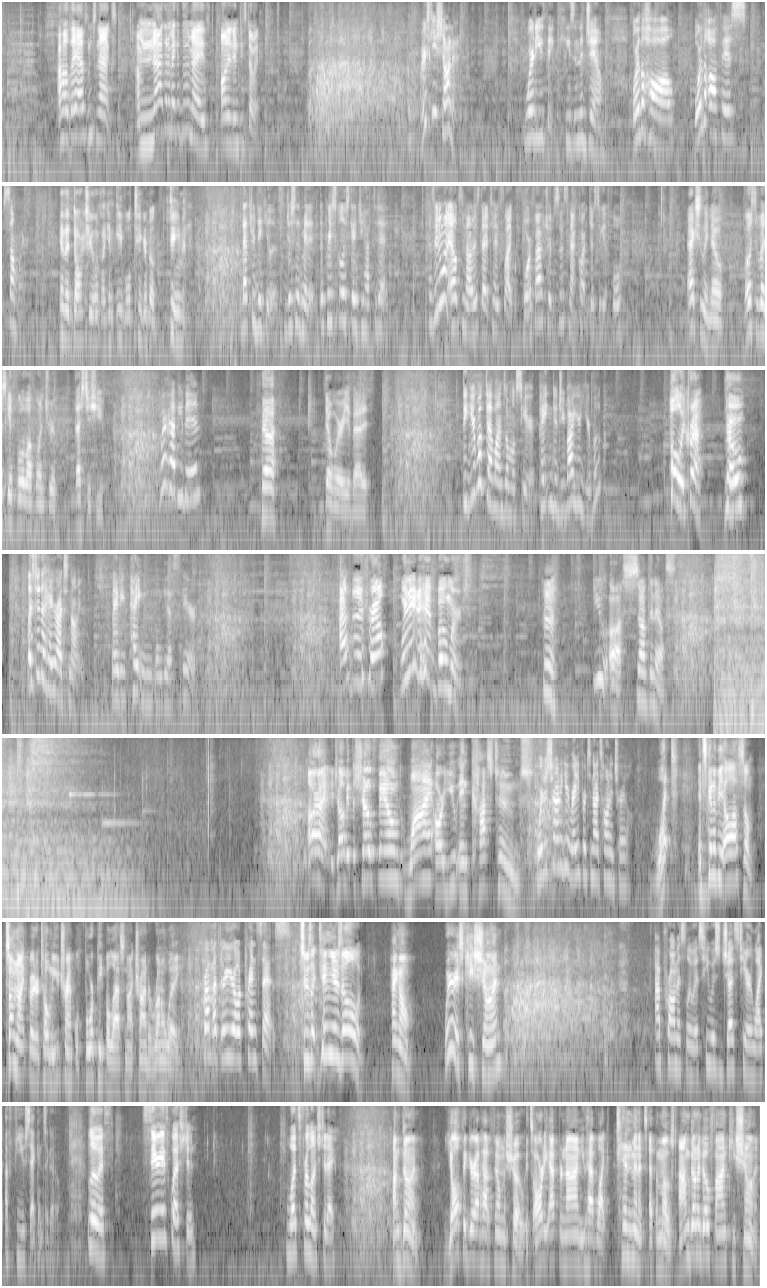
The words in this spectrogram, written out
I hope they have some snacks. I'm not gonna make it through the maze on an empty stomach. Where's Keyshawn at? Where do you think? He's in the gym, or the hall, or the office, somewhere. In the dark, you look like an evil Tinkerbell demon. That's ridiculous. Just admit it. The preschooler scared you half to death. Has anyone else noticed that it takes like four or five trips to the snack cart just to get full? Actually, no. Most of us get full off one trip. That's just you. Where have you been? Don't worry about it. The yearbook deadline's almost here. Peyton, did you buy your yearbook? Holy crap! No! Let's do the hayride tonight. Maybe Peyton won't get us scared. After the trail, we need to hit boomers. Hmm. You are something else. All right, did y'all get the show filmed? Why are you in costumes? We're just trying to get ready for tonight's haunted trail. What? It's gonna be awesome. Some ninth grader told me you trampled four people last night trying to run away. From a three-year-old princess. She was like 10 years old. Hang on. Where is Keishun? I promise, Lewis, he was just here like a few seconds ago. Lewis, serious question. What's for lunch today? I'm done. Y'all figure out how to film the show. It's already after nine. You have like 10 minutes at the most. I'm gonna go find Keishun.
